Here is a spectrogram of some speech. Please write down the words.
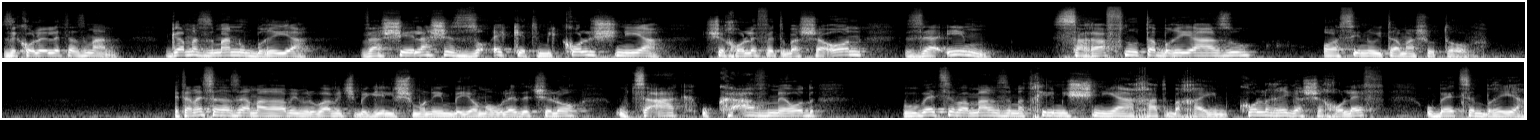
זה כולל את הזמן. גם הזמן הוא בריאה. והשאלה שזועקת מכל שנייה שחולפת בשעון, זה האם שרפנו את הבריאה הזו, או עשינו איתה משהו טוב. את המסר הזה אמר הרבי מלובביץ' בגיל 80 ביום ההולדת שלו, הוא צעק, הוא כאב מאוד, והוא בעצם אמר, זה מתחיל משנייה אחת בחיים. כל רגע שחולף הוא בעצם בריאה.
